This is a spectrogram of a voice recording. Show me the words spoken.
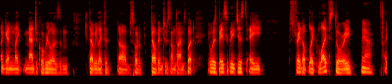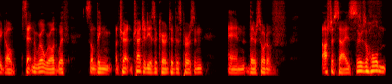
again like magical realism that we like to uh, sort of delve into sometimes. But it was basically just a straight up like life story, Yeah. you know, set in the real world with something a tra- tragedy has occurred to this person, and they're sort of ostracized There's a whole like,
